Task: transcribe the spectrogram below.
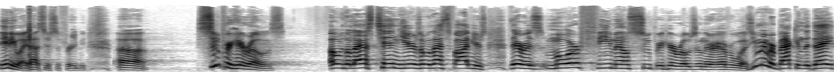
anyway, that's just a freebie. Uh, superheroes over the last 10 years, over the last five years, there is more female superheroes than there ever was. You remember back in the day,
